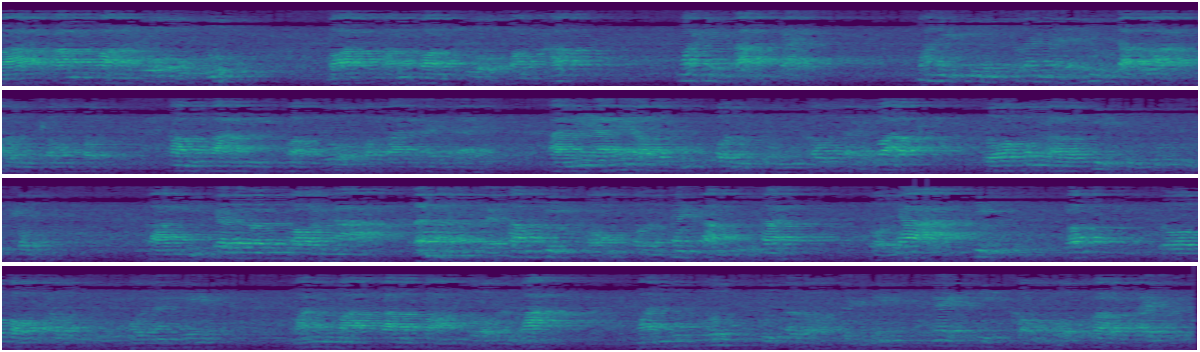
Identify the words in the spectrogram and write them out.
บาปทำความชั่วบุกรุกบาปทำความชั่วบังคับไม่ให้ตั้งใจไม่ให้เพียงเล่นไม่รู้จักว่าตนตรงตนทำความดีความชั่วประการใดๆอันนี้ให้เราทุกคนจงเข้าใจว่าตัวของเราที่ถึงทุกชนการเจริญภาวนาแต่ทำจิตของต นให้ตั้งอยู่ได้ตัวยากที่สุดเพราะตัวของเราคนนั้นเองมันมาทำความชั่วมากมันลุกลุกอยู่ตลอดสิ่งนี้ในจิตของพวกเราได้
